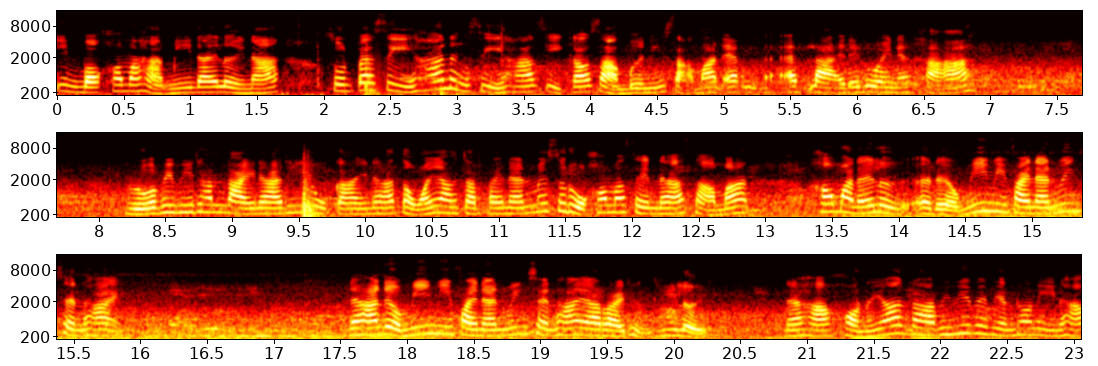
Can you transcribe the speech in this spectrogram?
อินบ็อกเข้ามาหามีได้เลยนะ 0845145493 เบอร์นี้สามารถแอดแอดไลน์ได้ด้วยนะคะ หรือว่าพี่ๆท่านใดนะคะที่อยู่ไกลนะคะแต่ว่าอยากจัดไฟแนนซ์ไม่สะดวกเข้ามาเซ็นนะคะสามารถเข้ามาได้เลยเเดี๋ยวมี่มีไฟแนนซ์วิ่งเซ็นให้นะคะเดี๋ยวมี่มีไฟแนนซ์วิ่งเซ็นให้อะไรถึงที่เลยนะคะขออนุญาตลาพี่ๆไปเพียงเท่านี้นะคะ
